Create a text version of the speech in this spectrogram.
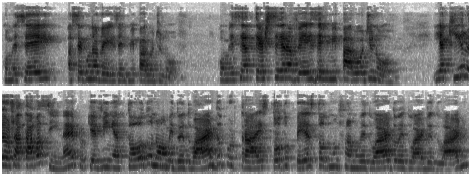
Comecei a segunda vez, ele me parou de novo. Comecei a terceira vez, ele me parou de novo. E aquilo eu já estava assim, né? Porque vinha todo o nome do Eduardo por trás, todo o peso, todo mundo falando Eduardo, Eduardo, Eduardo.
